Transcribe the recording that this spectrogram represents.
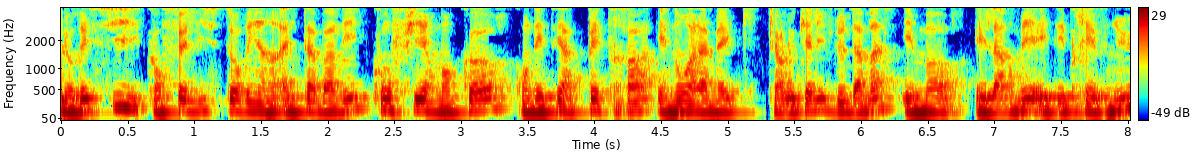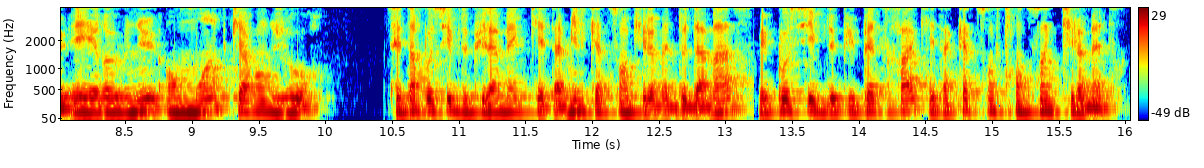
Le récit qu'en fait l'historien El-Tabari confirme encore qu'on était à Petra et non à la Mecque, car le calife de Damas est mort et l'armée a été prévenue et est revenue en moins de 40 jours. C'est impossible depuis la Mecque qui est à 1400 km de Damas, mais possible depuis Petra qui est à 435 km.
